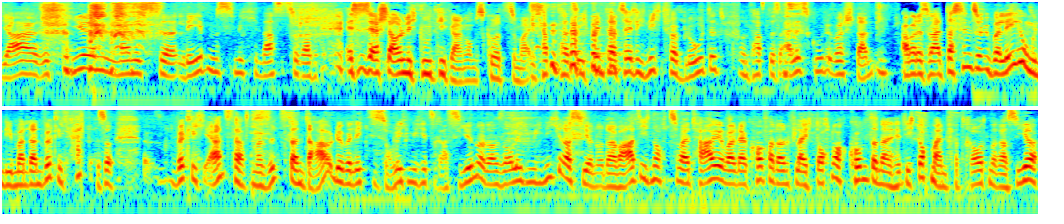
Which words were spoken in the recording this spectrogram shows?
ja, Riskieren meines äh, Lebens mich nass zu rasieren. Es ist erstaunlich gut gegangen, um es kurz zu machen. Ich, ich bin tatsächlich nicht verblutet und habe das alles gut überstanden. Aber das war, das sind so Überlegungen, die man dann wirklich hat. Also äh, wirklich ernsthaft. Man sitzt dann da und überlegt soll ich mich jetzt rasieren oder soll ich mich nicht rasieren? Oder warte ich noch zwei Tage, weil der Koffer dann vielleicht doch noch kommt und dann hätte ich doch meinen vertrauten Rasierer.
